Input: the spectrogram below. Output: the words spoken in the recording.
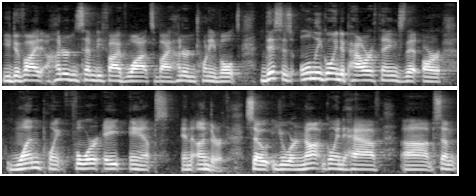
you divide 175 watts by 120 volts. This is only going to power things that are 1.48 amps and under. So you are not going to have uh, some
